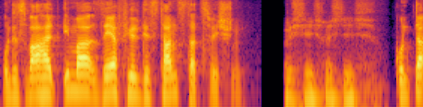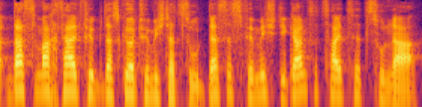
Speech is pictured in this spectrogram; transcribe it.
und es war halt immer sehr viel Distanz dazwischen. Richtig, richtig. Und da, das macht halt, für, das gehört für mich dazu. Das ist für mich die ganze Zeit zu nah.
